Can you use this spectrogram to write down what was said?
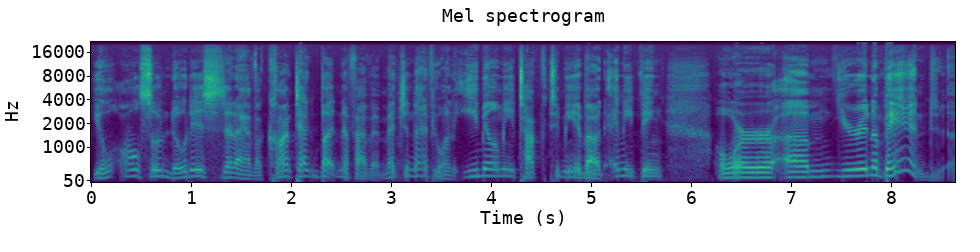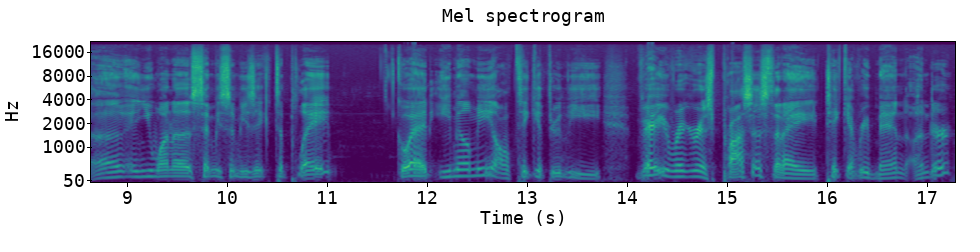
You'll also notice that I have a contact button if I haven't mentioned that. If you want to email me, talk to me about anything, or um, you're in a band uh, and you want to send me some music to play, go ahead, email me. I'll take you through the very rigorous process that I take every band under,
